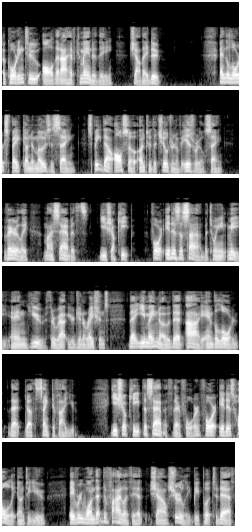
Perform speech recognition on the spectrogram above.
according to all that I have commanded thee, shall they do. And the Lord spake unto Moses, saying, Speak thou also unto the children of Israel, saying, Verily, my Sabbaths ye shall keep, for it is a sign between me and you throughout your generations, that ye may know that I am the Lord that doth sanctify you. Ye shall keep the Sabbath, therefore, for it is holy unto you. Every one that defileth it shall surely be put to death,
